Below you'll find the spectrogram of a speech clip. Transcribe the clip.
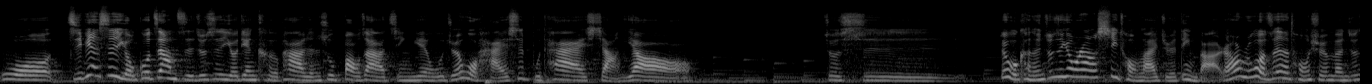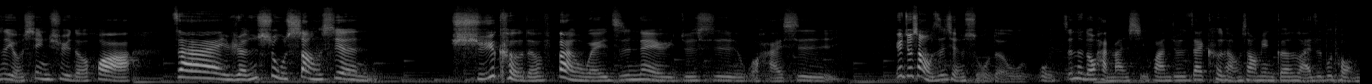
我即便是有过这样子，就是有点可怕人数爆炸的经验，我觉得我还是不太想要，就是对我可能就是用让系统来决定吧。然后，如果真的同学们就是有兴趣的话，在人数上限许可的范围之内，就是我还是因为就像我之前说的，我我真的都还蛮喜欢，就是在课堂上面跟来自不同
